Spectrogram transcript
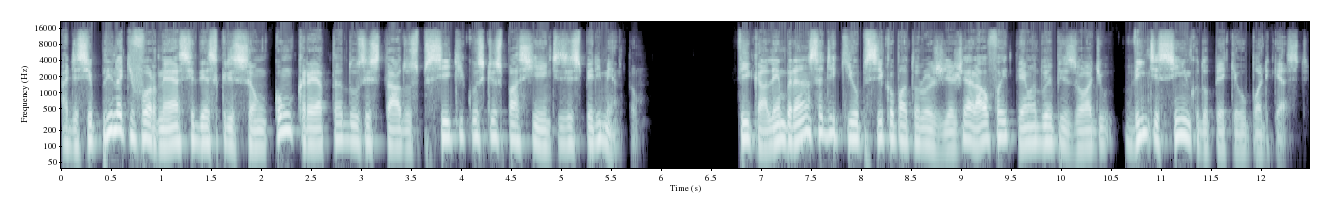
A disciplina que fornece descrição concreta dos estados psíquicos que os pacientes experimentam. Fica a lembrança de que o Psicopatologia Geral foi tema do episódio 25 do PQ Podcast.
